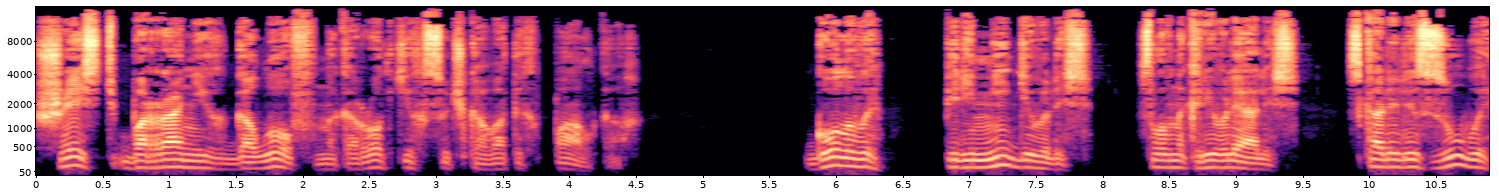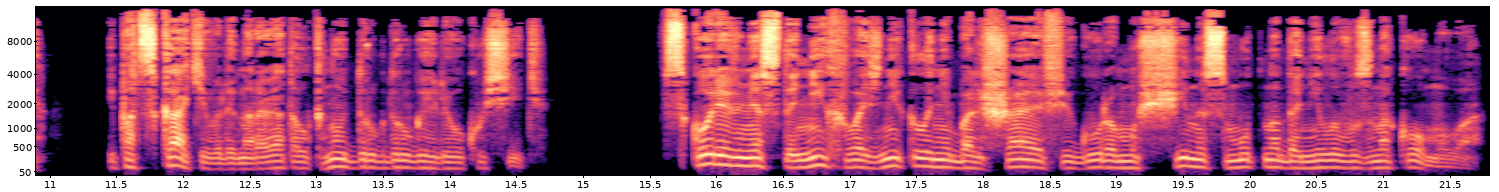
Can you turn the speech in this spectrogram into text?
шесть бараньих голов на коротких сучковатых палках. Головы перемигивались, словно кривлялись, скалили зубы и подскакивали, норовя толкнуть друг друга или укусить. Вскоре вместо них возникла небольшая фигура мужчины, смутно Данилову знакомого.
